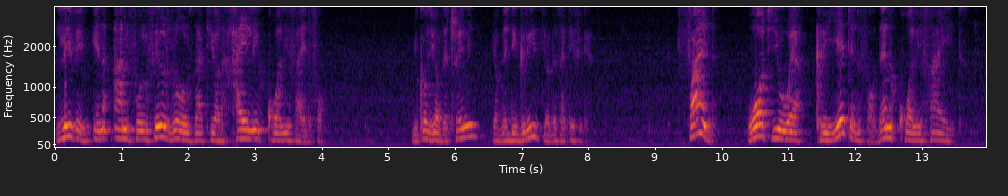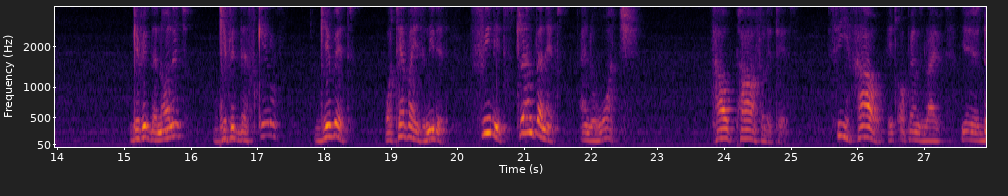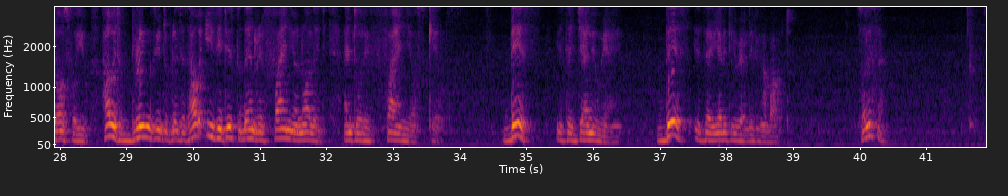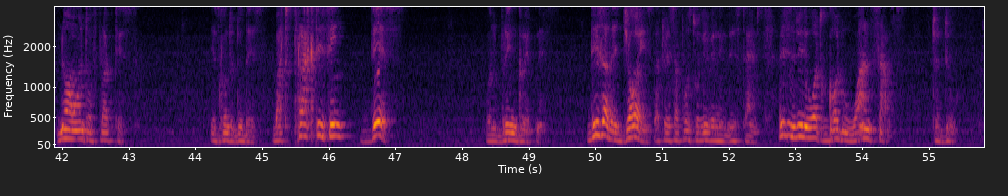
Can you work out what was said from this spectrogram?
living in unfulfilled roles that you're highly qualified for. Because you have the training, you have the degrees, you have the certificates. Find what you were created for, then qualify it. Give it the knowledge, give it the skills, give it whatever is needed. Feed it, strengthen it, and watch how powerful it is. See how it opens life doors for you, how it brings you into places, how easy it is to then refine your knowledge and to refine your skills. This is the journey we are in. This is the reality we are living about. So listen. No amount of practice is going to do this, but practicing this will bring greatness. These are the joys that we're supposed to live in in these times. This is really what God wants us to do.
